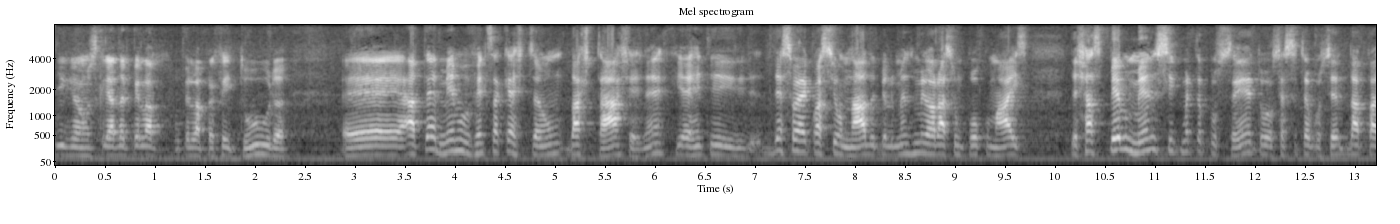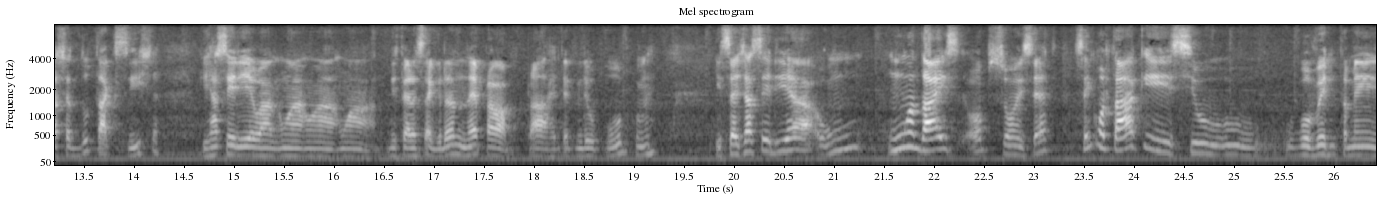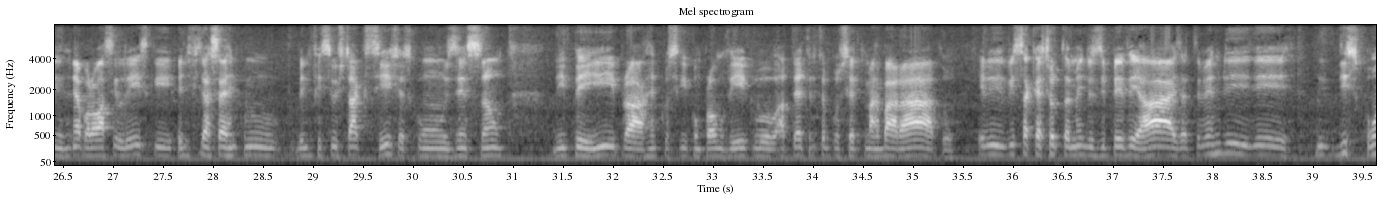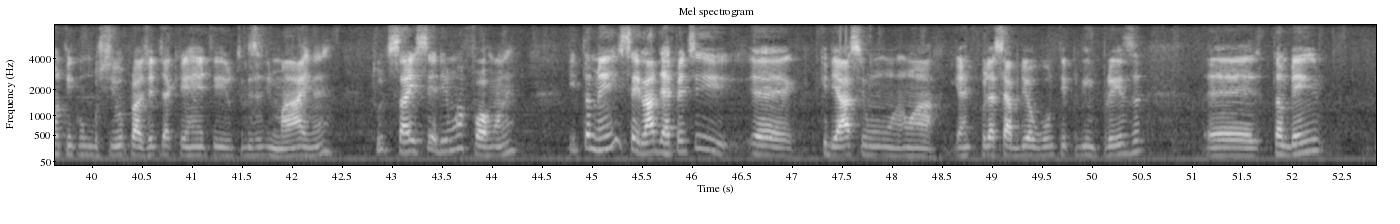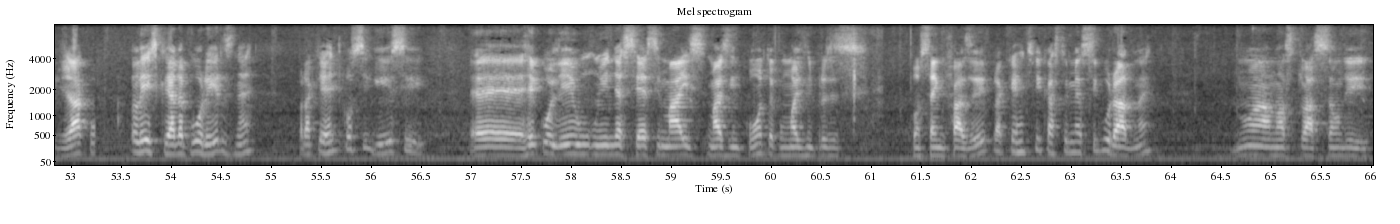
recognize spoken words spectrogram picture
digamos, criada pela, pela prefeitura, é, até mesmo vendo essa questão das taxas, né? Que a gente desse uma equacionada, pelo menos melhorasse um pouco mais, deixasse pelo menos 50% ou 60% da taxa do taxista que já seria uma, uma, uma diferença grande né, para a gente o público. Né? Isso já seria um, uma das opções, certo? Sem contar que se o, o, o governo também né, aprovasse leis que beneficiassem a gente como beneficia os taxistas com isenção de IPI para a gente conseguir comprar um veículo até 30% mais barato. Ele vista a questão também dos IPVAs, até mesmo de, de, de desconto em combustível para a gente, já que a gente utiliza demais, né? Tudo isso aí seria uma forma, né? E também, sei lá, de repente é, criasse uma, uma, a gente pudesse abrir algum tipo de empresa é, também já com leis criadas por eles, né? Para que a gente conseguisse é, recolher um, INSS mais, mais em conta, como mais empresas conseguem fazer, para que a gente ficasse também assegurado, né? Numa, numa situação de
